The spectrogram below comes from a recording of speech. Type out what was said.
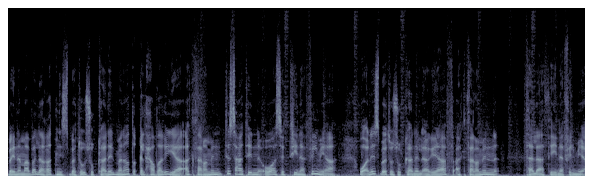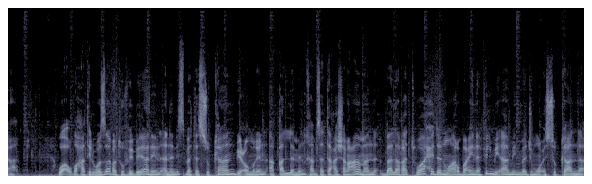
بينما بلغت نسبة سكان المناطق الحضرية أكثر من 69% ونسبة سكان الأرياف أكثر من 30%. وأوضحت الوزارة في بيان أن نسبة السكان بعمر أقل من 15 عاما بلغت 41% من مجموع السكان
